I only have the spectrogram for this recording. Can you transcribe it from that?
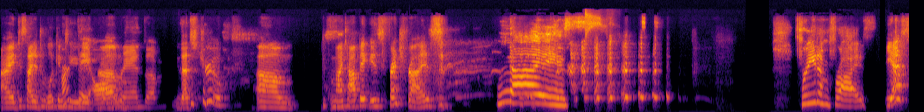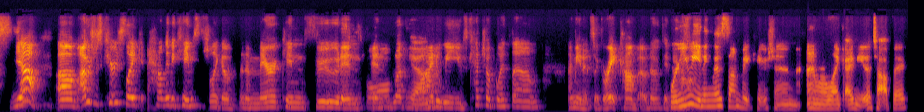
I decided to look into. Aren't they all um, random? That's true. um, my topic is French fries. Nice. Freedom fries. Yes. Yeah um, I was just curious, like how they became such like a, an American food, and and what yeah. why do we use ketchup with them? I mean, it's a great combo. Don't get. Me. Were you eating this on vacation, and we're like, I need a topic,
